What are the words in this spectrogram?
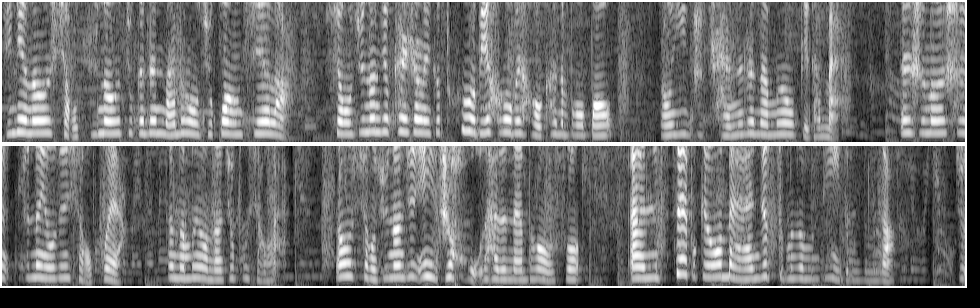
今天呢，小菊呢就跟她男朋友去逛街了。小菊呢就看上了一个特别特别好看的包包，然后一直缠着她男朋友给她买。但是呢，是真的有点小贵啊。她男朋友呢就不想买，然后小菊呢就一直吼她的男朋友说：“哎，你再不给我买，你就怎么怎么地，怎么怎么的。”就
